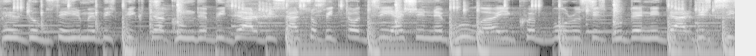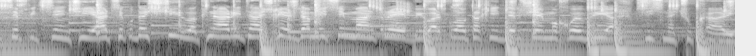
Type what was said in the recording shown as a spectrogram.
ფერდობს დეირმების ფიქთა გუნდები. დარბის ასობით ტოძი აშენებულა იქვე ბურუსის ბუდენი დარდის გზის ეპიცენტრში აცეკუ და შივა ქნარით აჟღერდა მისი მანტრები ვარსკვლავთა ხიდებს შემოხვევია მზის ნაჩუქარი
